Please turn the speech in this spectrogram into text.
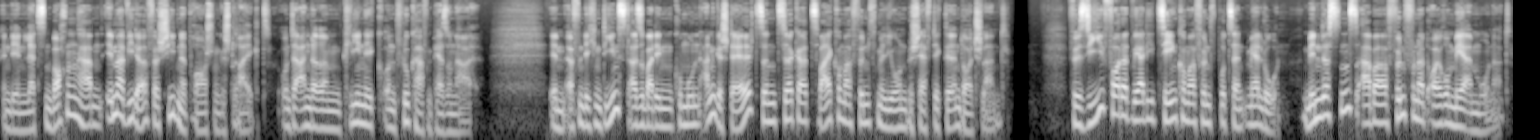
In den letzten Wochen haben immer wieder verschiedene Branchen gestreikt, unter anderem Klinik- und Flughafenpersonal. Im öffentlichen Dienst, also bei den Kommunen angestellt, sind ca. 2,5 Millionen Beschäftigte in Deutschland. Für sie fordert Verdi 10,5 Prozent mehr Lohn. Mindestens aber 500 Euro mehr im Monat.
